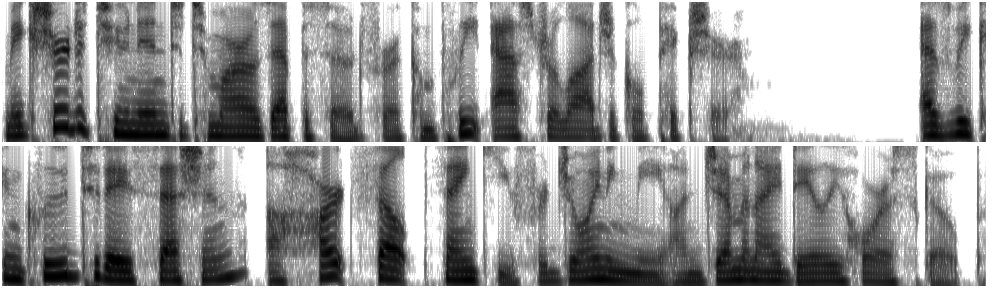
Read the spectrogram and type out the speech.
Make sure to tune in to tomorrow's episode for a complete astrological picture. As we conclude today's session, a heartfelt thank you for joining me on Gemini Daily Horoscope.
